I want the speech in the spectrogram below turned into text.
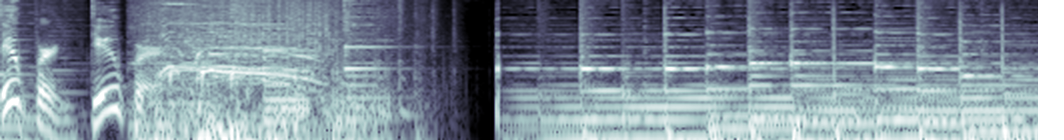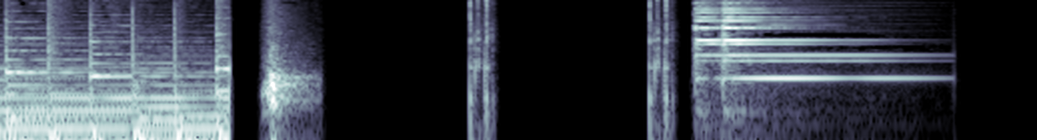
super duper!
